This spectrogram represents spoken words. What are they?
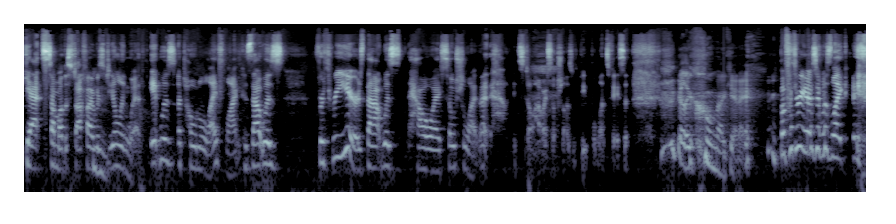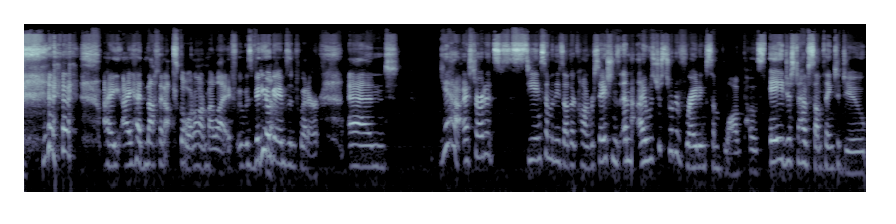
get some of the stuff I was mm-hmm. dealing with. It was a total lifeline because that was for three years. That was how I socialized. It's still how I socialize with people. Let's face it. You're like, who am I kidding? but for three years, it was like I I had nothing else going on in my life. It was video yeah. games and Twitter, and yeah, I started seeing some of these other conversations and I was just sort of writing some blog posts. A, just to have something to do.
